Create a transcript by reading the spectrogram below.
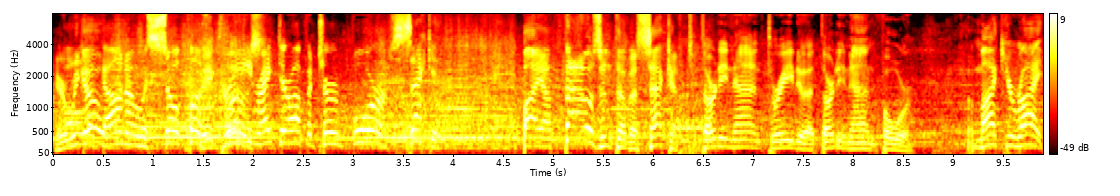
here oh, we go. Logano was so close. Big Green close. right there off of turn four, second. By a thousandth of a second. 39-3 to a 39-4. But Mike, you're right.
